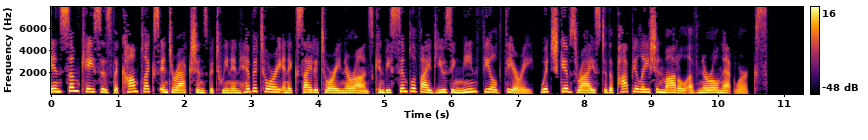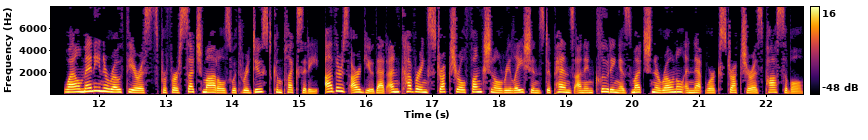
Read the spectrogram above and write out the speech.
In some cases the complex interactions between inhibitory and excitatory neurons can be simplified using mean field theory, which gives rise to the population model of neural networks. While many neurotheorists prefer such models with reduced complexity, others argue that uncovering structural functional relations depends on including as much neuronal and network structure as possible.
